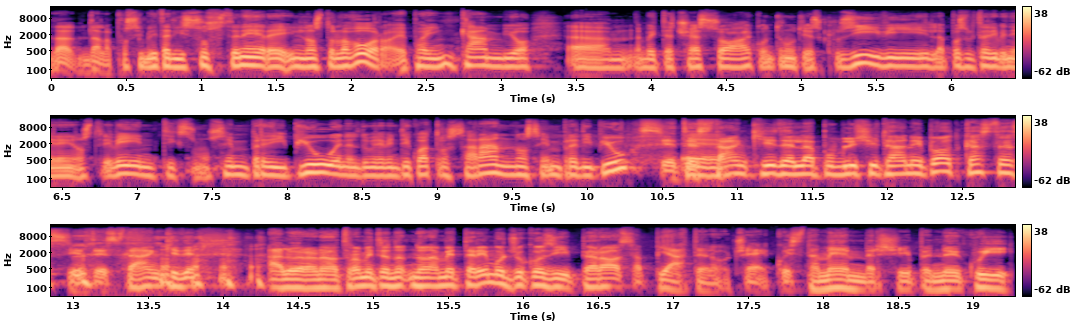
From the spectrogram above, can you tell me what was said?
da, dalla possibilità di sostenere il nostro lavoro e poi in cambio ehm, avete accesso a contenuti esclusivi, la possibilità di venire ai nostri eventi, che sono sempre di più e nel 2024 saranno sempre di più. Siete eh, stanchi della pubblicità nei podcast? Siete stanchi? De... allora, no, naturalmente non la metteremo giù così, però sappiatelo, cioè questa membership, noi qui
